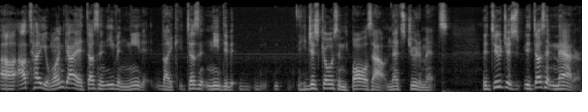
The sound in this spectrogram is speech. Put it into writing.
uh, I'll tell you, one guy that doesn't even need it, like doesn't need to. Be, he just goes and balls out, and that's Judah Mintz. The dude just it doesn't matter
